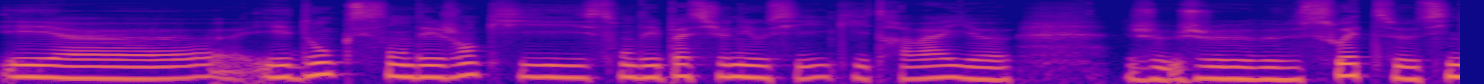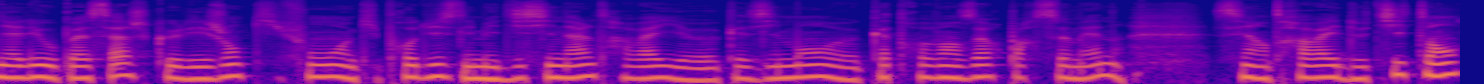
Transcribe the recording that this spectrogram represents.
Et, et, donc, ce sont des gens qui sont des passionnés aussi, qui travaillent je, souhaite signaler au passage que les gens qui font, qui produisent des médicinales travaillent euh, quasiment 80 euh, heures par semaine. C'est un travail de titan,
